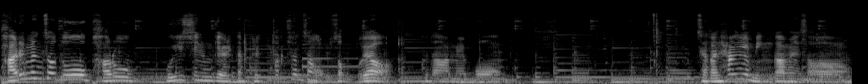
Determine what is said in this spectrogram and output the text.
바르면서도 바로 보이시는 게 일단 백탁 현상 없었고요. 그 다음에 뭐 제가 향에 민감해서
